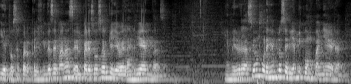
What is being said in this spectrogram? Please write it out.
y entonces, pero que el fin de semana sea el perezoso el que lleve las riendas. En mi relación, por ejemplo, sería mi compañera.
